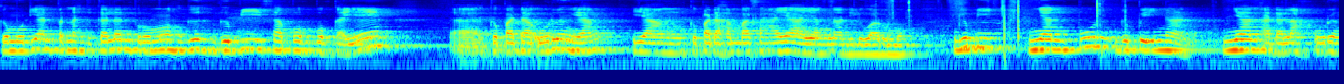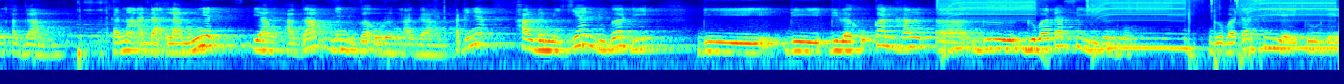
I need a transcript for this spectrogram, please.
Kemudian pernah gekalan perumah ke gebi sabuh boh kaya uh, kepada orang yang yang kepada hamba sahaya yang nak di luar rumah. Gebi nyan pun gepi ingat nyan adalah orang agam. Karena ada lamit yang agam nyan juga orang agam. Artinya hal demikian juga di di, di dilakukan hal uh, ge, gebatasi dengan gebatasi yaitu di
